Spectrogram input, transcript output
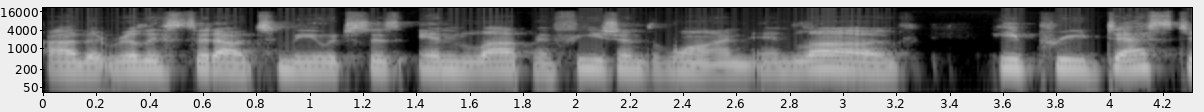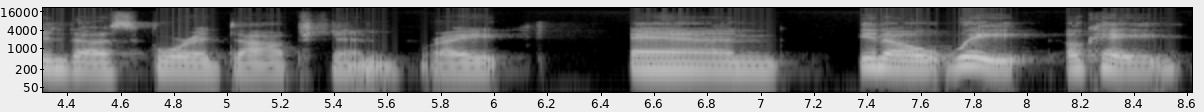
uh, that really stood out to me, which says, in love, Ephesians 1, in love, he predestined us for adoption, right? And you know, wait, okay,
